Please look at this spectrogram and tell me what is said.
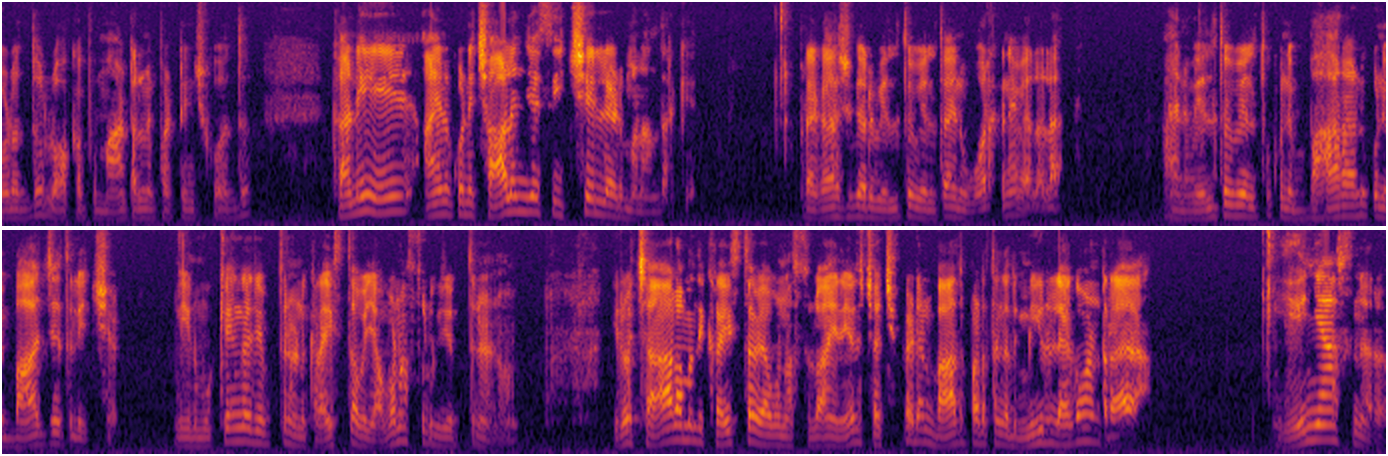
చూడొద్దు లోకపు మాటల్ని పట్టించుకోవద్దు. కానీ ఆయన కొన్ని ఛాలెంజెస్ ఇచ్చి వెళ్ళాడు మనందరికీ. ప్రకాష్ గారు వెళ్తూ వెళ్తూ ఆయన ఊరకనే వెళ్ళాల. ఆయన వెళ్తూ వెళ్తూ కొన్ని భారాలు కొన్ని బాధ్యతలు ఇచ్చాడు. నేను ముఖ్యంగా చెప్తున్నాను క్రైస్తవ యవనస్తులకు చెప్తున్నాను. ఈరోజు చాలా మంది క్రైస్తవ యవనస్తులు ఆయన ఏదో చచ్చిపోయాడని బాధపడతాం కదా మీరు లెగవంటరా ఏం చేస్తున్నారు?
